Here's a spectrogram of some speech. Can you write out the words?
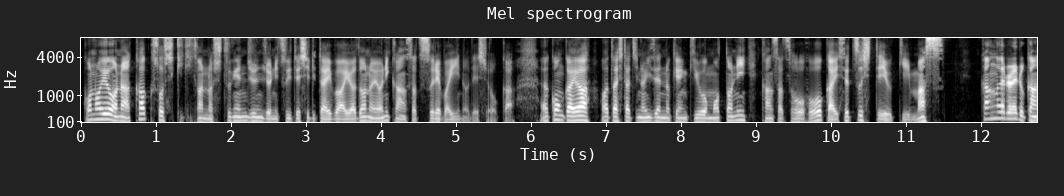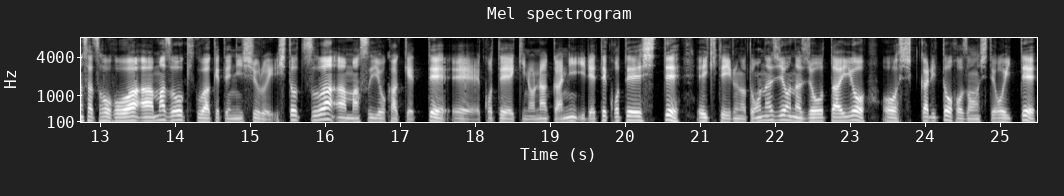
このような各組織機関の出現順序について知りたい場合はどのように観察すればいいのでしょうか。今回は私たちの以前の研究をもとに観察方法を解説していきます。考えられる観察方法はまず大きく分けて2種類。1つは麻酔をかけて、え、固定液の中に入れて固定して生きているのと同じような状態をしっかりと保存しておいて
